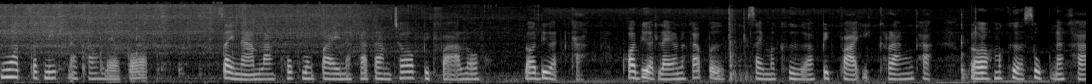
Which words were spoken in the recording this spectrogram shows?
งวดสักนิดนะคะ แล้วก็ใส่น้ำล้างครกลงไปนะคะ ตามชอบปิดฝารอ รอเดือดค่ะ พอเดือดแล้วนะคะ เปิดใส่มะเขือปิดฝาอีกครั้งค่ะรอมะเขือสุกนะคะ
